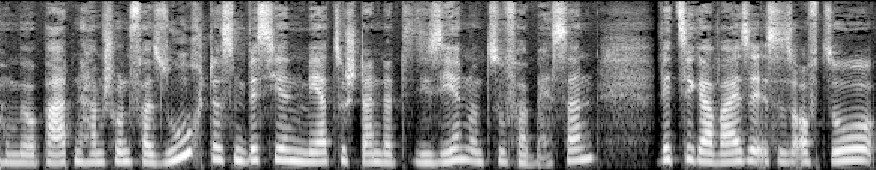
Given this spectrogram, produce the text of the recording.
Homöopathen haben schon versucht, das ein bisschen mehr zu standardisieren und zu verbessern. Witzigerweise ist es oft so,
